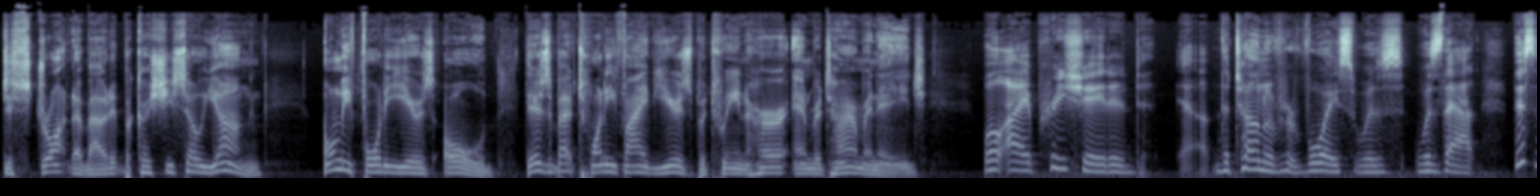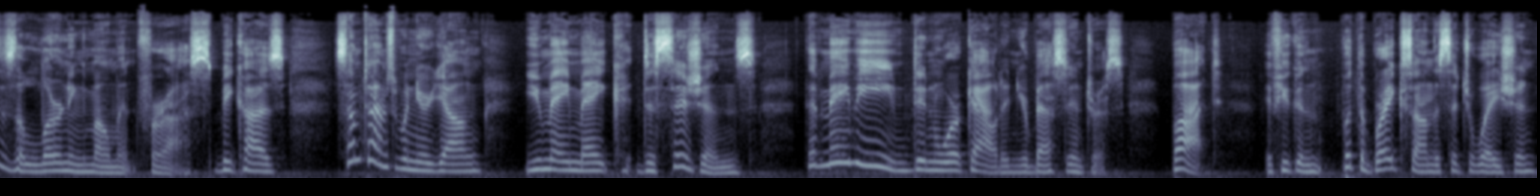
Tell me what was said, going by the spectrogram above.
distraught about it because she's so young. Only 40 years old. There's about 25 years between her and retirement age. Well, I appreciated uh, the tone of her voice was was that this is a learning moment for us because sometimes when you're young, you may make decisions that maybe didn't work out in your best interest. But if you can put the brakes on the situation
